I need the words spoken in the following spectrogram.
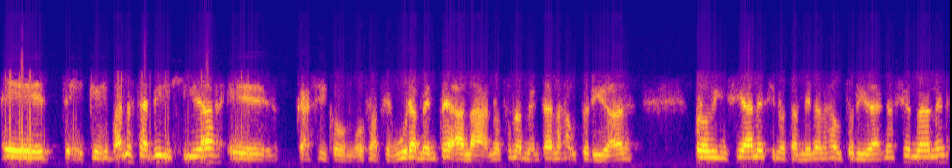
eh, que van a estar dirigidas eh, casi con, o sea, seguramente a la, no solamente a las autoridades provinciales, sino también a las autoridades nacionales,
